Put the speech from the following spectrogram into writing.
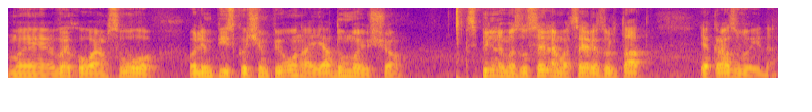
ми виховуємо свого олімпійського чемпіона. Я думаю, що спільними зусиллями цей результат якраз вийде.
